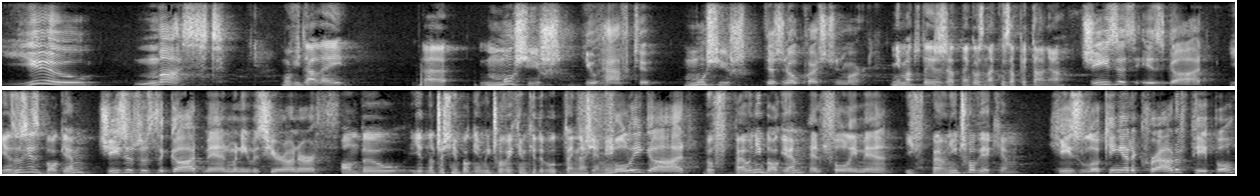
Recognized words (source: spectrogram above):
you must. mówi dalej, e, musisz, You have to. musisz. There's no question mark. Nie ma tutaj żadnego znaku zapytania. Jesus is God. Jezus jest Bogiem. Jesus was the God man when he was here on earth, On był jednocześnie Bogiem i człowiekiem, kiedy był tutaj na ziemi. fully God Był w pełni Bogiem and fully man. i w pełni człowiekiem. He's looking at a crowd of people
